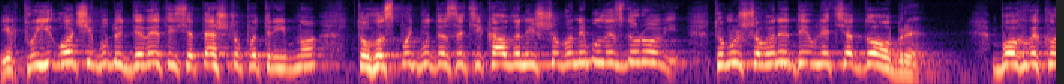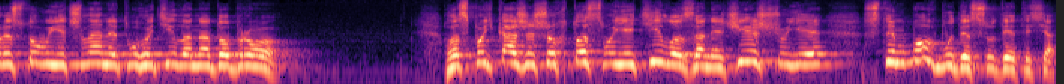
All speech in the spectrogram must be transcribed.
Як твої очі будуть дивитися те, що потрібно, то Господь буде зацікавлений, щоб вони були здорові, тому що вони дивляться добре. Бог використовує члени твого тіла на добро. Господь каже, що хто своє тіло занечищує, з тим Бог буде судитися,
